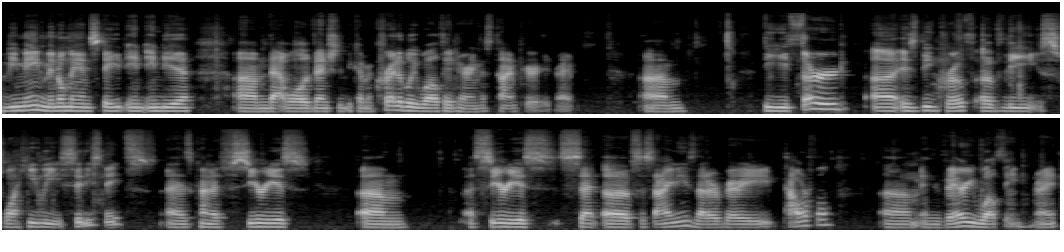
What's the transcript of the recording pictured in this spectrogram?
the main middleman state in India um, that will eventually become incredibly wealthy during this time period, right? Um, the third uh, is the growth of the Swahili city states as kind of serious um, a serious set of societies that are very powerful um, and very wealthy, right?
